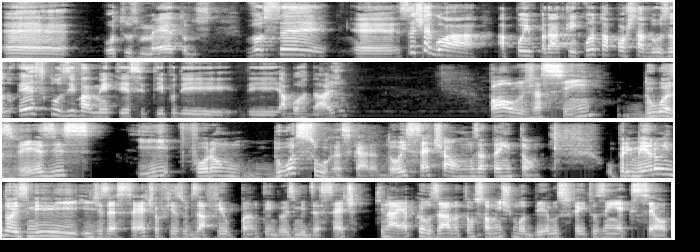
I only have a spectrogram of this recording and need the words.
é, outros métodos. Você, é, você chegou a, a pôr em prática, enquanto apostador, usando exclusivamente esse tipo de, de abordagem? Paulo, já sim, duas vezes e foram duas surras, cara, dois 7 a 1 até então. O primeiro em 2017, eu fiz o desafio Panta em 2017, que na época eu usava tão somente modelos feitos em Excel.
